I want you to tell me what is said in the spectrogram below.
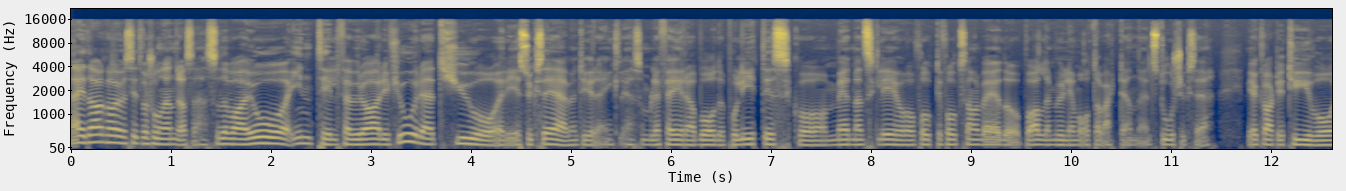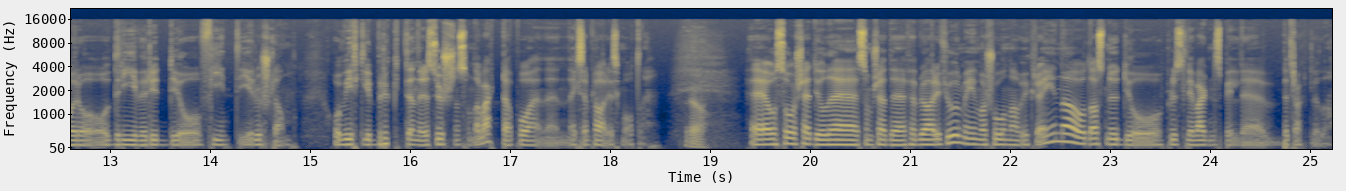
Nei, I dag har jo situasjonen endra seg. Så det var jo inntil februar i fjor et 20-årig suksesseventyr, egentlig, som ble feira både politisk og medmenneskelig og folk-til-folk-samarbeid, og på alle mulige måter vært en, en stor suksess. Vi har klart i 20 år å, å drive ryddig og fint i Russland, og virkelig brukt den ressursen som det har vært, da, på en, en eksemplarisk måte. Ja. Eh, og så skjedde jo det som skjedde i februar i fjor, med invasjonen av Ukraina, og da snudde jo plutselig verdensbildet betraktelig, da.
